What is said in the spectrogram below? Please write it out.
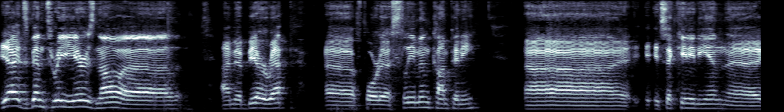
Yeah, it's been three years now. I'm a beer rep uh, for the Sleeman Company. Uh, it's a Canadian uh,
